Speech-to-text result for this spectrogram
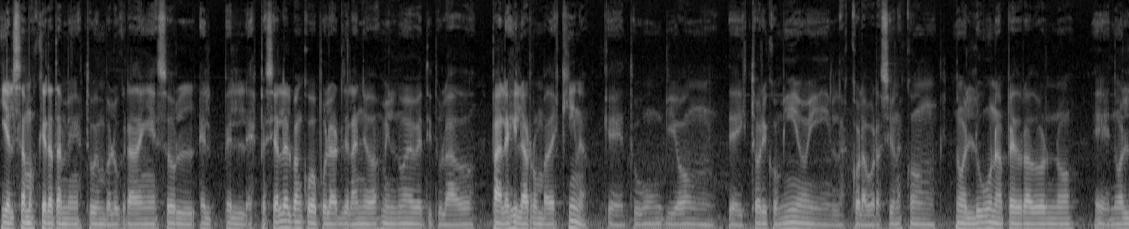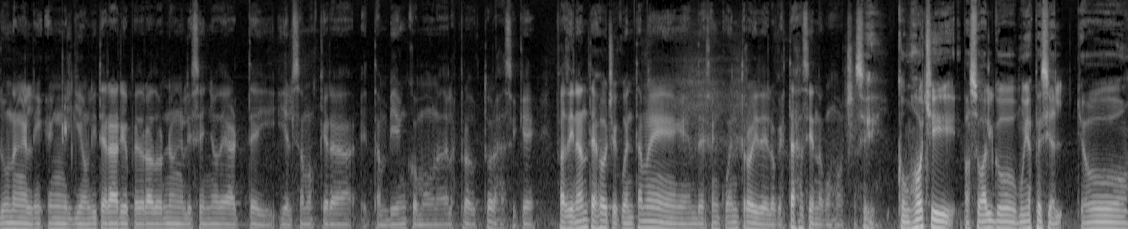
y Elsa Mosquera también estuvo involucrada en eso, el, el especial del Banco Popular del año 2009 titulado Pales y la rumba de esquina, que tuvo un guion de histórico mío y las colaboraciones con Noel Luna, Pedro Adorno, eh, Noel Luna en el, en el, guion literario, Pedro Adorno en el diseño de arte y, y Elsa Mosquera eh, también como una de las productoras. Así que fascinante, Hochi. Cuéntame de ese encuentro y de lo que estás haciendo con Hochi. Sí, con Hochi pasó algo muy especial. Yo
